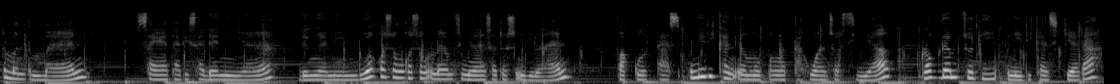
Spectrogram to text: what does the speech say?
teman-teman, saya Tarisa Dania dengan NIM 2006919 Fakultas Pendidikan Ilmu Pengetahuan Sosial Program Studi Pendidikan Sejarah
